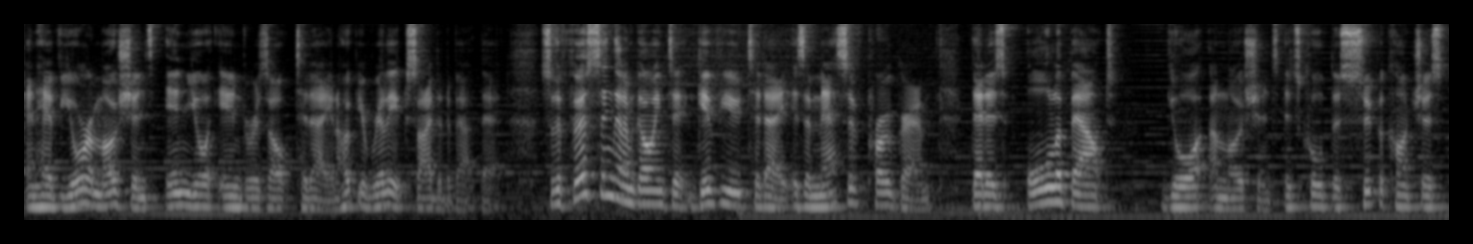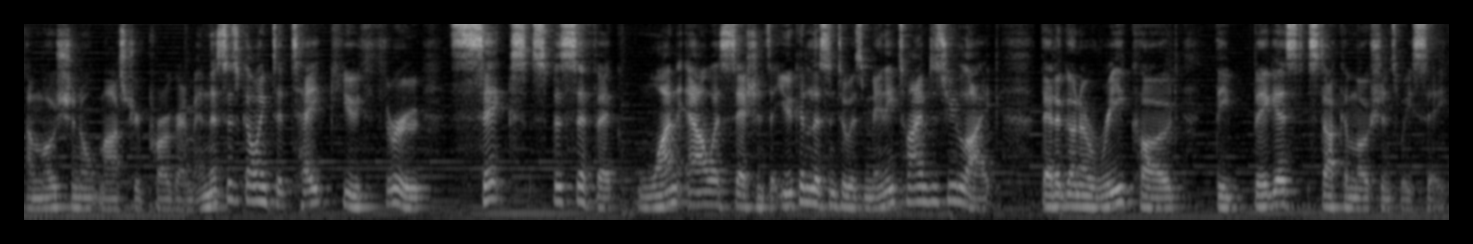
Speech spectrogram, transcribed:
and have your emotions in your end result today. And I hope you're really excited about that. So, the first thing that I'm going to give you today is a massive program that is all about your emotions. It's called the Superconscious Emotional Mastery Program. And this is going to take you through six specific one hour sessions that you can listen to as many times as you like that are going to recode the biggest stuck emotions we see.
